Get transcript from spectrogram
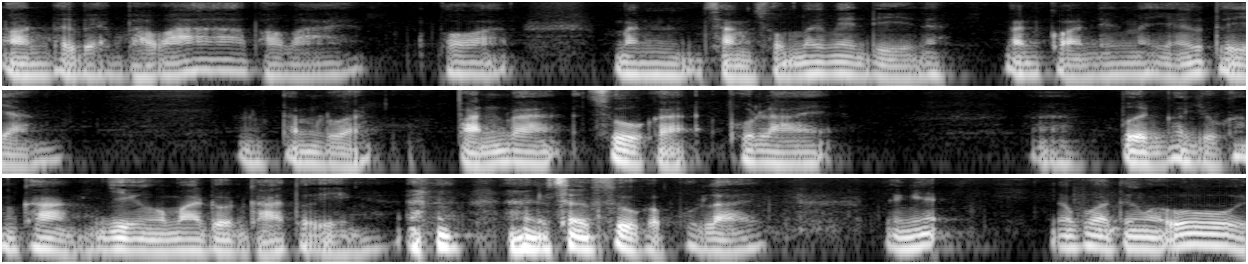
นอนไปแบบภาวะภาวะเพราะว่ามันสั่งสมไว้ไม่ดีนะวันก่อนเนี่ยมาอย่างยกตัวอย่างตำรวจฝันว่าสู้กับผู้ร้ายปืนก็อยู่ข้างๆ ยิงออกมาโดนขาตัวเองสู้กับผู้ร้าย อย่างเงี้ย หลวงพ่อถึงว่าโอ้ย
